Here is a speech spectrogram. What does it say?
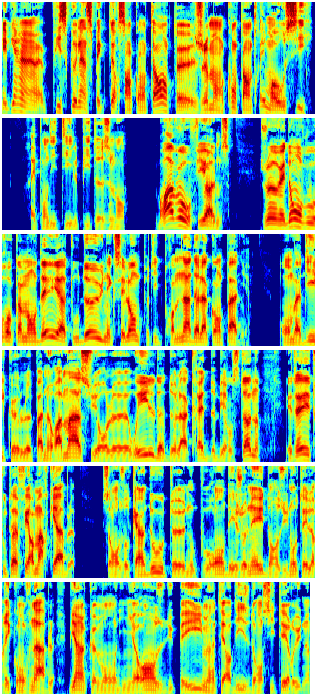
Eh bien, puisque l'inspecteur s'en contente, je m'en contenterai moi aussi, répondit-il piteusement. Bravo, fit Holmes. Je vais donc vous recommander à tous deux une excellente petite promenade à la campagne. On m'a dit que le panorama sur le Wild de la crête de Birlstone était tout à fait remarquable. Sans aucun doute, nous pourrons déjeuner dans une hôtellerie convenable, bien que mon ignorance du pays m'interdise d'en citer une.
